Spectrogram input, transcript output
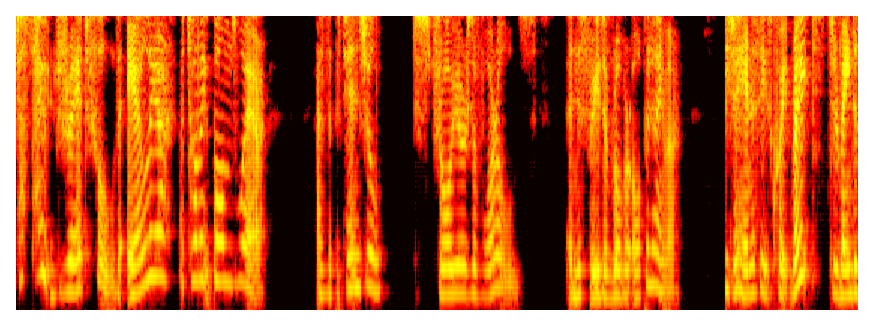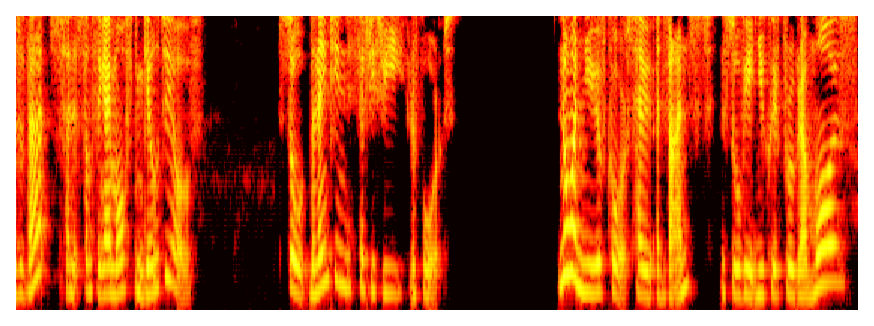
just how dreadful the earlier atomic bombs were as the potential destroyers of worlds, in the phrase of Robert Oppenheimer. Peter Hennessy is quite right to remind us of that, and it's something I'm often guilty of. So, the 1953 report. No one knew, of course, how advanced the Soviet nuclear program was,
